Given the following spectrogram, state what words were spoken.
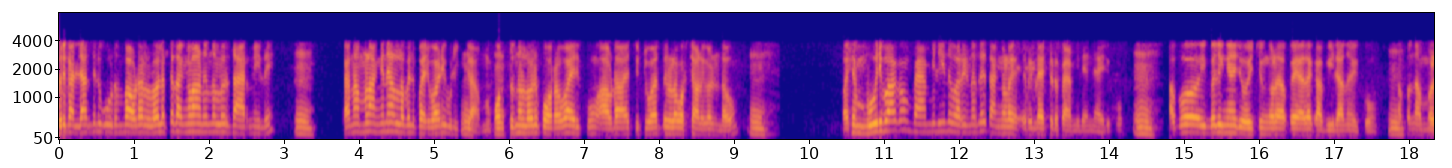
ഒരു കല്യാണത്തിന് കൂടുമ്പോ അവിടെ ഉള്ളവരൊക്കെ തങ്ങളാണ് എന്നുള്ള ഒരു ധാരണയിൽ കാരണം നമ്മൾ അങ്ങനെയുള്ള ഒരു പരിപാടി വിളിക്കുക. പുറത്തുനിന്നുള്ളവർ കുറവായിരിക്കും. അവിടെ ആ ചുറ്റുഭാഗത്തുള്ള കുറച്ച് ആളുകൾ ഉണ്ടാവും പക്ഷെ ഭൂരിഭാഗം ഫാമിലി എന്ന് പറയുന്നത് തങ്ങൾ റിലേറ്റഡ് ഫാമിലി തന്നെ ആയിരിക്കും. അപ്പോ ഇവരിങ്ങനെ ചോദിച്ചു നിങ്ങൾ അപ്പൊ ഏതാ കബീലാന്ന് ചോദിക്കും. വെക്കും അപ്പൊ നമ്മൾ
